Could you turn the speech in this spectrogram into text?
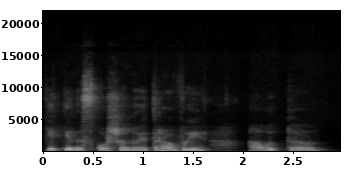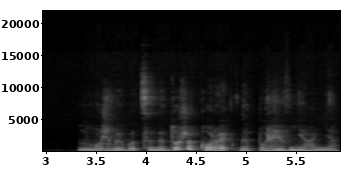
тільки не скошеної трави. А от, е, можливо, це не дуже коректне порівняння.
